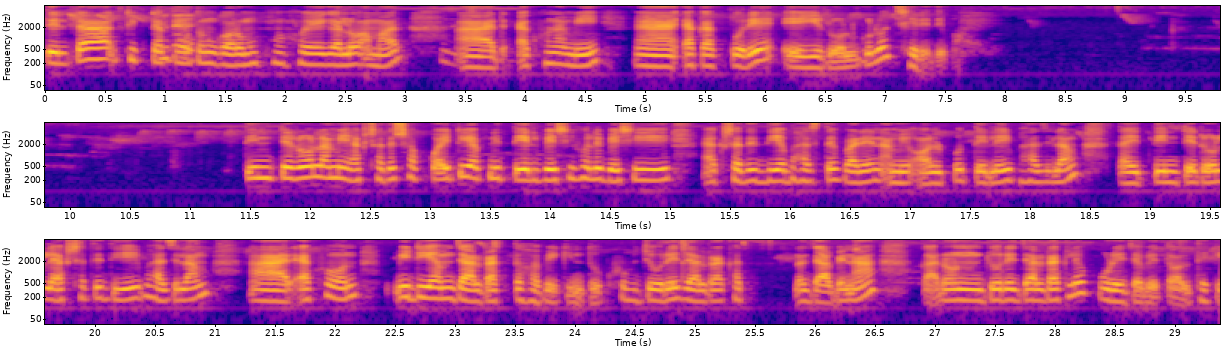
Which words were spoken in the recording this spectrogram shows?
তেলটা ঠিকঠাক মতন গরম হয়ে গেল আমার। আর এখন আমি এক এক করে এই রোলগুলো ছেড়ে দেব। তিনটে রোল আমি একসাথে সব কয়টি, আপনি তেল বেশি হলে বেশি একসাথে দিয়ে ভাজতে পারেন। আমি অল্প তেলেই ভাজলাম, তাই তিনটে রোল একসাথে দিয়েই ভাজলাম। আর এখন মিডিয়াম জাল রাখতে হবে কিন্তু, খুব জোরে জাল রাখা যাবে না, কারণ জোরে জাল রাখলে পুড়ে যাবে তল থেকে।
